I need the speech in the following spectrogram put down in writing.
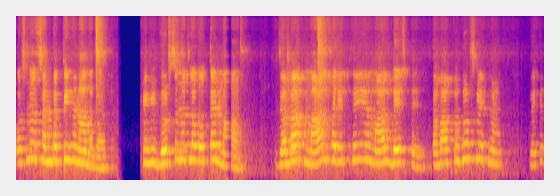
उसमें संपत्ति का नाम जाता है क्योंकि गुड्स मतलब होता है माल। जब आप माल खरीदते हैं या माल बेचते हैं, तब आपको गुड्स लिखना है। लेकिन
